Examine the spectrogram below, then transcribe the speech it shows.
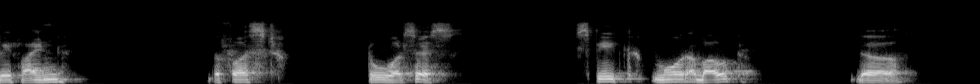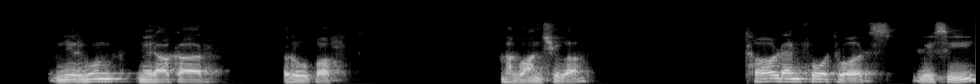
we find the first two verses speak more about the Nirgun Nirakar roop of Bhagwan Shiva. Third and fourth verse, we see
